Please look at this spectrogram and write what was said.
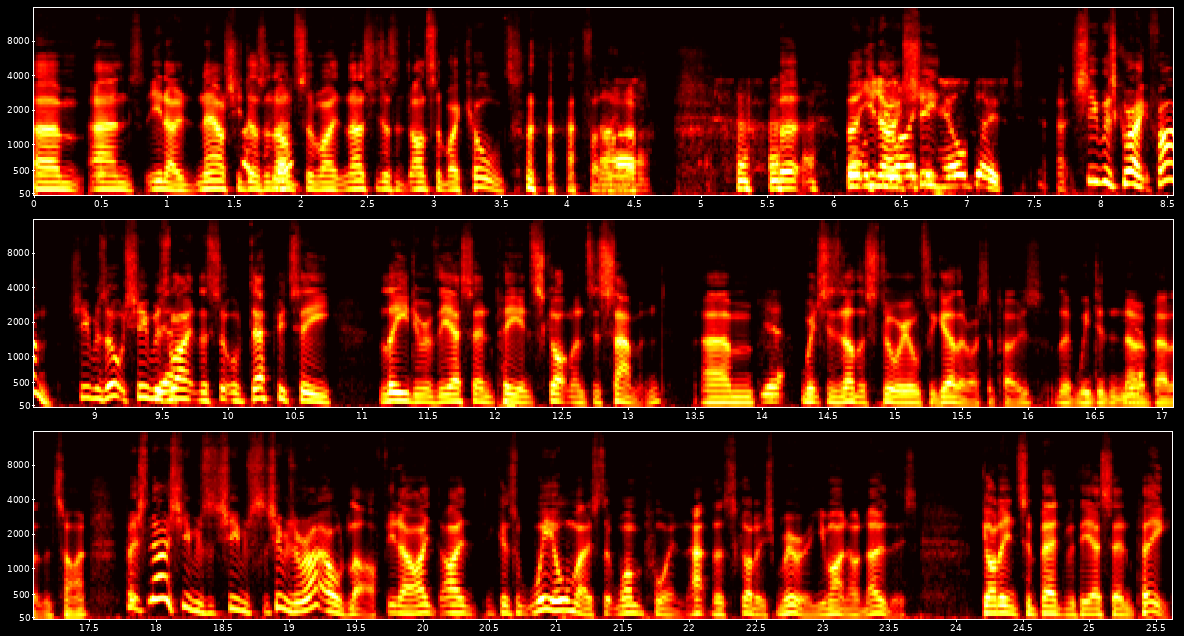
Um, and you know, now she doesn't answer my now she doesn't answer my calls. Funny uh, enough. But but you know like she in the old days. uh, she was great fun. She was all- she was Yeah. like the sort of deputy leader of the SNP in Scotland to Salmond. Um, Yeah. which is another story altogether, I suppose, that we didn't know Yeah. about at the time. But no, she was she was she was a right old laugh, you know. I I because we almost at one point at the Scottish Mirror, you might not know this, got into bed with the SNP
